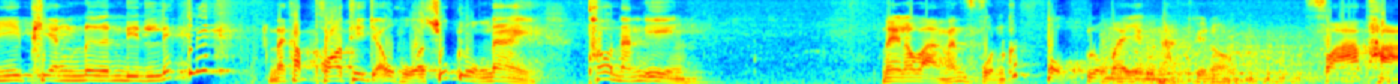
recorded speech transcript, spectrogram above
มีเพียงเนินดินเล็กๆ นะครับ พอที่จะเอาหัวซุกลงได้ เท่านั้นเอง ในระหว่างนั้นฝนก็ตกลงมาอย่างหนักพี่น้องฟ้าผ่า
